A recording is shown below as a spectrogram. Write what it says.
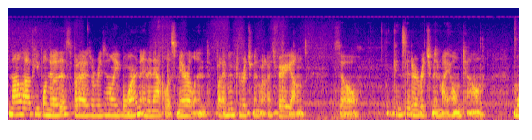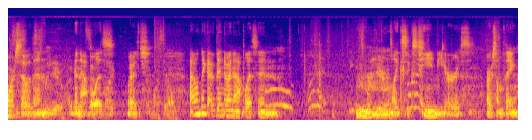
not a lot of people know this, but I was originally born in Annapolis, Maryland. But I moved to Richmond when I was very young. So consider Richmond my hometown more so than. I mean, Annapolis, like which myself. I don't think I've been to Annapolis in It's for you. mm, like 16 years or something.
